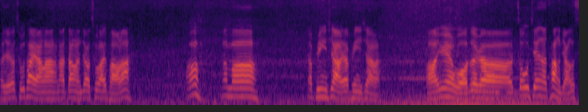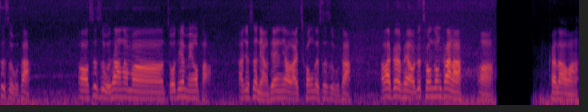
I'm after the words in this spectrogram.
而且又出太阳了，那当然就要出来跑了。好，那么要拼一下，要拼一下了。啊，因为我这个周间的趟奖是四十五趟，哦，四十五趟，那么昨天没有跑，那就剩两天要来冲的四十五趟。好了，各位朋友，我就冲冲看啦，啊，看到吗？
